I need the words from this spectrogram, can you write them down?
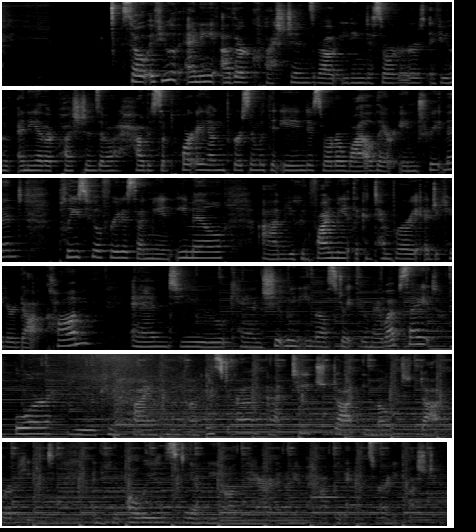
So, if you have any other questions about eating disorders, if you have any other questions about how to support a young person with an eating disorder while they're in treatment, please feel free to send me an email. Um, you can find me at thecontemporaryeducator.com and you can shoot me an email straight through my website, or you can find me on Instagram at teach.emote.repeat. And you can always DM me on there, and I am happy to answer any questions.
